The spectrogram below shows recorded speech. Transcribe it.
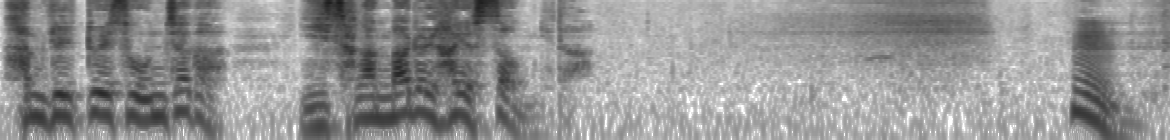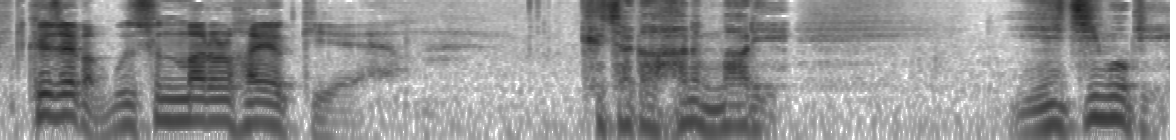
함길도에서 온 자가 이상한 말을 하였사옵니다. 음, 그자가 무슨 말을 하였기에? 그자가 하는 말이 이징옥이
